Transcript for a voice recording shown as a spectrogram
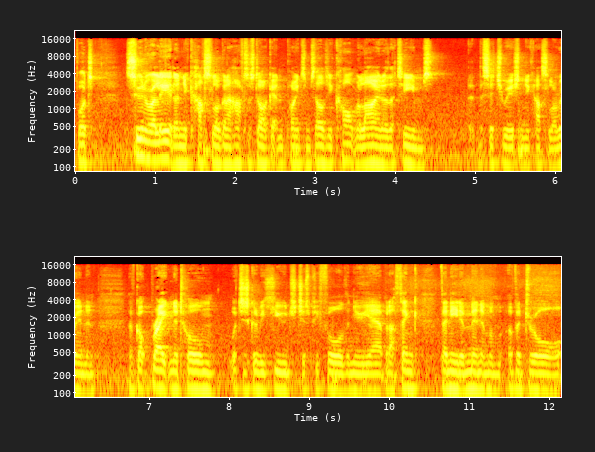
But sooner or later, Newcastle are going to have to start getting points themselves. You can't rely on other teams, the situation Newcastle are in. And they've got Brighton at home, which is going to be huge just before the new year. But I think they need a minimum of a draw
